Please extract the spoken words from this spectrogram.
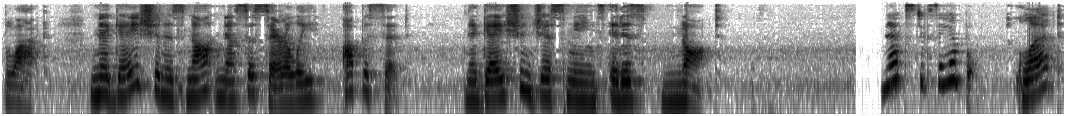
black. Negation is not necessarily opposite. Negation just means it is not. Next example. Let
